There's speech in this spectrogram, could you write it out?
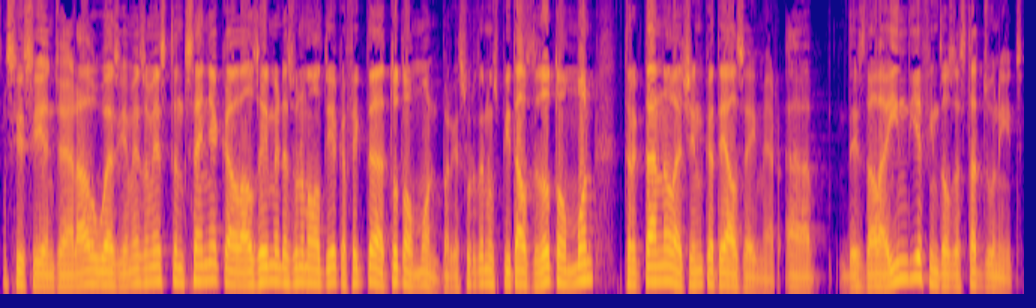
Sí, sí, en general ho és. I a més a més t'ensenya que l'Alzheimer és una malaltia que afecta a tot el món, perquè surten hospitals de tot el món tractant a la gent que té Alzheimer, eh, des de la Índia fins als Estats Units.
